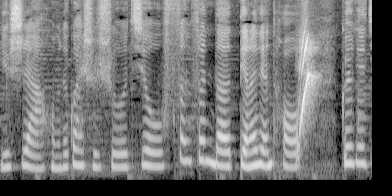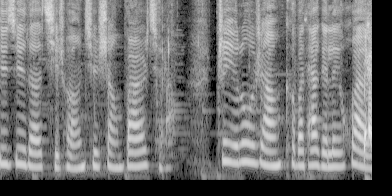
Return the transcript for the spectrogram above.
于是啊，我们的怪叔叔就愤愤的点了点头，规规矩矩的起床去上班去了。这一路上可把他给累坏了，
